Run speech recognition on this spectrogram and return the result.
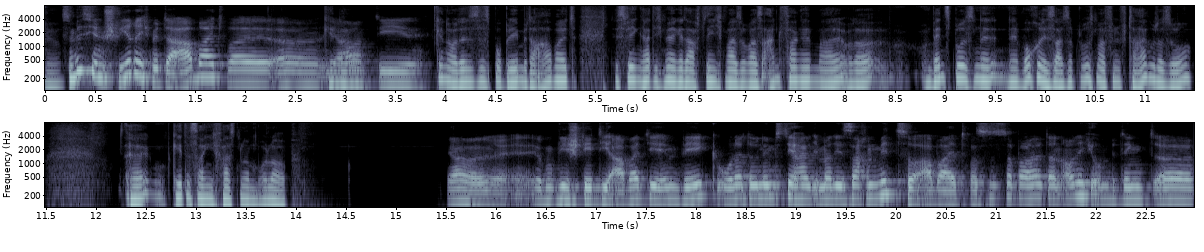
Ja. Ist ein bisschen schwierig mit der Arbeit, weil äh, genau. ja, die. Genau, das ist das Problem mit der Arbeit. Deswegen hatte ich mir gedacht, wenn ich mal sowas anfange, mal oder und wenn es bloß eine, eine, Woche ist, also bloß mal fünf Tage oder so, äh, geht das eigentlich fast nur im Urlaub. Ja, äh, irgendwie steht die Arbeit dir im Weg oder du nimmst dir halt immer die Sachen mit zur Arbeit, was ist aber halt dann auch nicht unbedingt äh,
